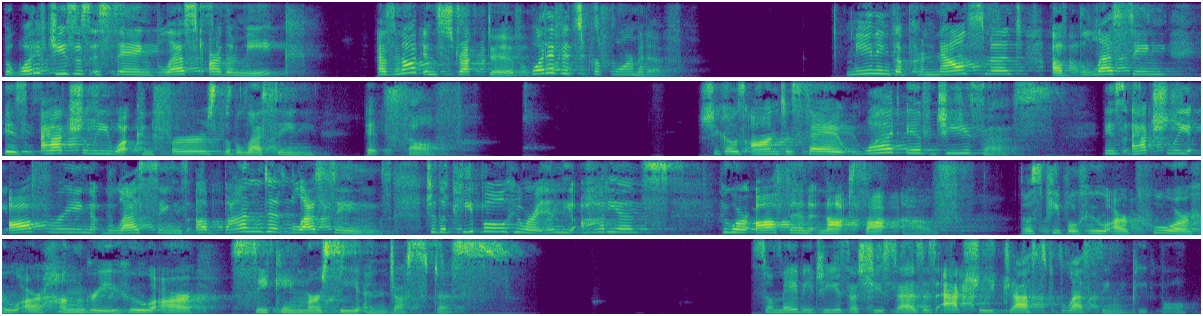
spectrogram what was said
But what if Jesus is saying, Blessed are the meek, as not instructive? What if it's performative? Meaning the pronouncement of blessing is actually what confers the blessing itself. She goes on to say, What if Jesus is actually offering blessings, abundant blessings, to the people who are in the audience who are often not thought of. Those people who are poor, who are hungry, who are seeking mercy and justice. So maybe Jesus, she says, is actually just blessing people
